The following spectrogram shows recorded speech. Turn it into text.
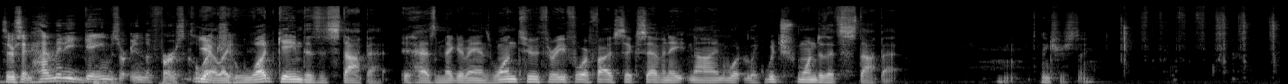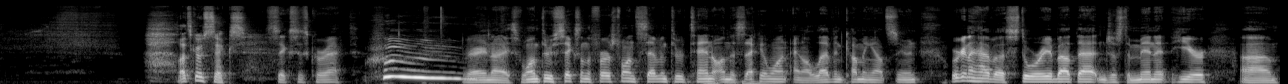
So you're saying how many games are in the first collection? Yeah, like, what game does it stop at? It has Mega Man's 1, 2, 3, 4, 5, 6, 7, 8, 9. What, like, which one does it stop at? Interesting. Let's go six. Six is correct. Very nice. One through six on the first one, seven through ten on the second one, and eleven coming out soon. We're gonna have a story about that in just a minute here. Um,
